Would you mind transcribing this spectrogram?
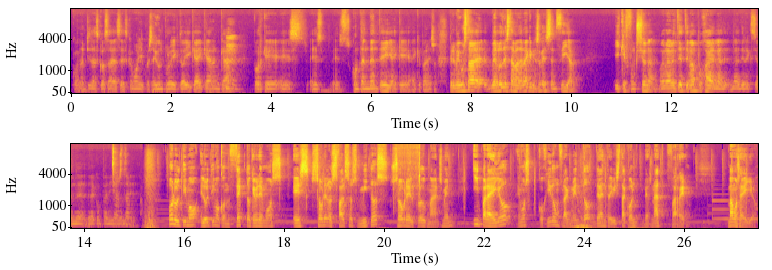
Cuando empiezas cosas es como, oye, pues hay un proyecto ahí que hay que arrancar Mm. porque es, es, es contendente y hay que, hay que poner eso. Pero me gusta verlo de esta manera que pienso que es sencilla y que funciona. Realmente te va a empujar en la, en la dirección de, de la compañía. Donde- Por último, el último concepto que veremos es sobre los falsos mitos sobre el product management y para ello hemos cogido un fragmento de la entrevista con Bernat Farrero. Vamos a ello.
